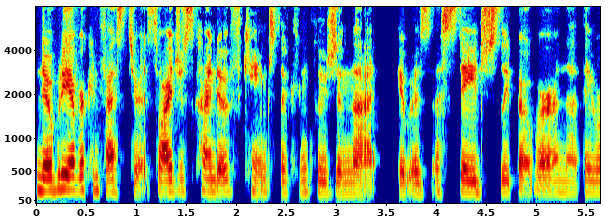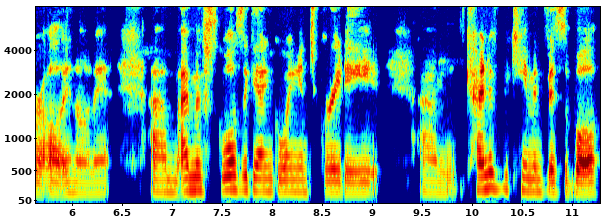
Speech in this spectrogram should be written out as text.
nobody ever confessed to it. So I just kind of came to the conclusion that it was a staged sleepover and that they were all in on it. Um, I moved schools again going into grade eight, um, kind of became invisible.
